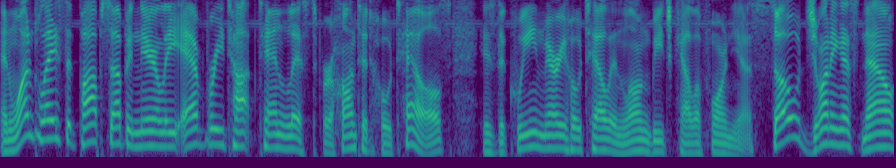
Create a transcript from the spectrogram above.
And one place that pops up in nearly every top 10 list for haunted hotels is the Queen Mary Hotel in Long Beach, California. So, joining us now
